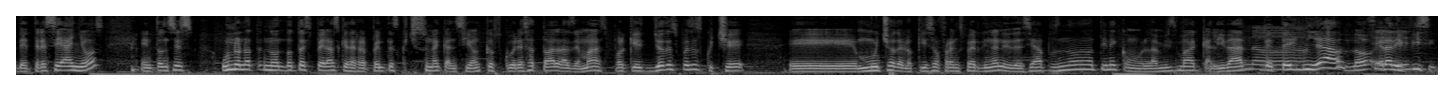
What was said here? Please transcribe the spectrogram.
de 13 años. Entonces uno no, no, no te esperas que de repente escuches una canción que oscurece a todas las demás. Porque yo después escuché eh, mucho de lo que hizo Frank Ferdinand y decía, pues no, no tiene como la misma calidad No. de Take Me Out, ¿no? Sí. Era difícil,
